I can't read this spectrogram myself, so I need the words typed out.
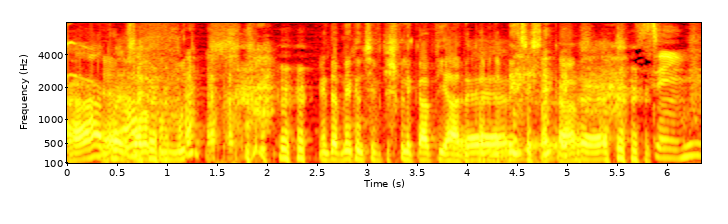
ah, É, pois é. ela come muito. Ainda bem que eu não tive que explicar a piada, cara. Ainda bem que vocês sacaram. Sim.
